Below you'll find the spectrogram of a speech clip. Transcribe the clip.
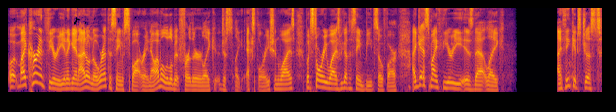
uh, my current theory. And again, I don't know. We're at the same spot right now. I'm a little bit further, like just like exploration wise, but story wise, we got the same beat so far. I guess my theory is that like I think it's just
